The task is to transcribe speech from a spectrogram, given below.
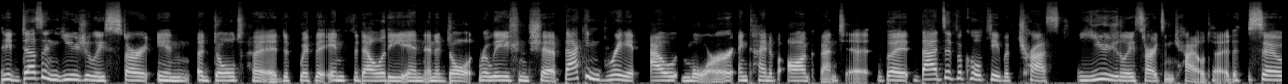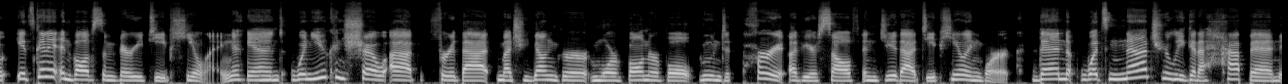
It doesn't usually start in adulthood with the infidelity in an adult relationship. That can bring it out more and kind of augment it. But that difficulty with trust usually starts in childhood. So it's going to involve some very deep healing. And when you can show up for that much younger, more vulnerable, wounded part of yourself and do that deep healing work, then what's naturally going to happen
